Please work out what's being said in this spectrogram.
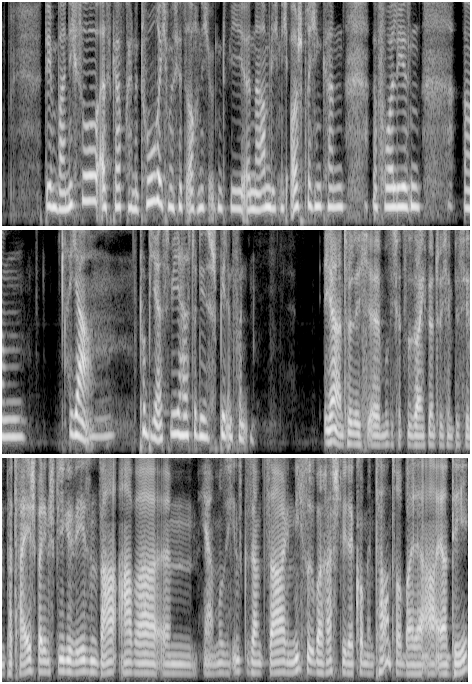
Dem war nicht so. Es gab keine Tore. Ich muss jetzt auch nicht irgendwie äh, Namen, die ich nicht aussprechen kann, äh, vorlesen. Ähm, ja, Tobias, wie hast du dieses Spiel empfunden? Ja, natürlich äh, muss ich dazu sagen, ich bin natürlich ein bisschen parteiisch bei dem Spiel gewesen, war aber, ähm, ja, muss ich insgesamt sagen, nicht so überrascht wie der Kommentator bei der ARD,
